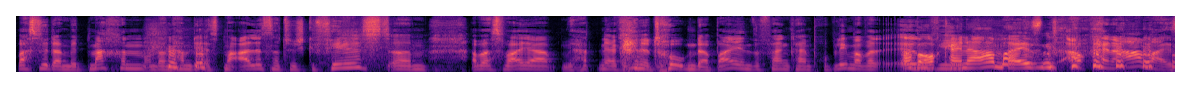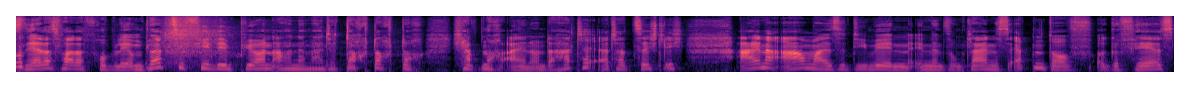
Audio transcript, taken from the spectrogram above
was wir damit machen. Und dann haben die erstmal alles natürlich gefilzt. Ähm, aber es war ja, wir hatten ja keine Drogen dabei, insofern kein Problem. Aber, aber auch keine Ameisen. Auch keine Ameisen, ja, das war das Problem. Und plötzlich fiel dem Björn auf und er meinte, doch, doch, doch, ich habe noch eine. Und da hatte er tatsächlich eine Ameise, die wir in, in so ein kleines Eppendorf-Gefäß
